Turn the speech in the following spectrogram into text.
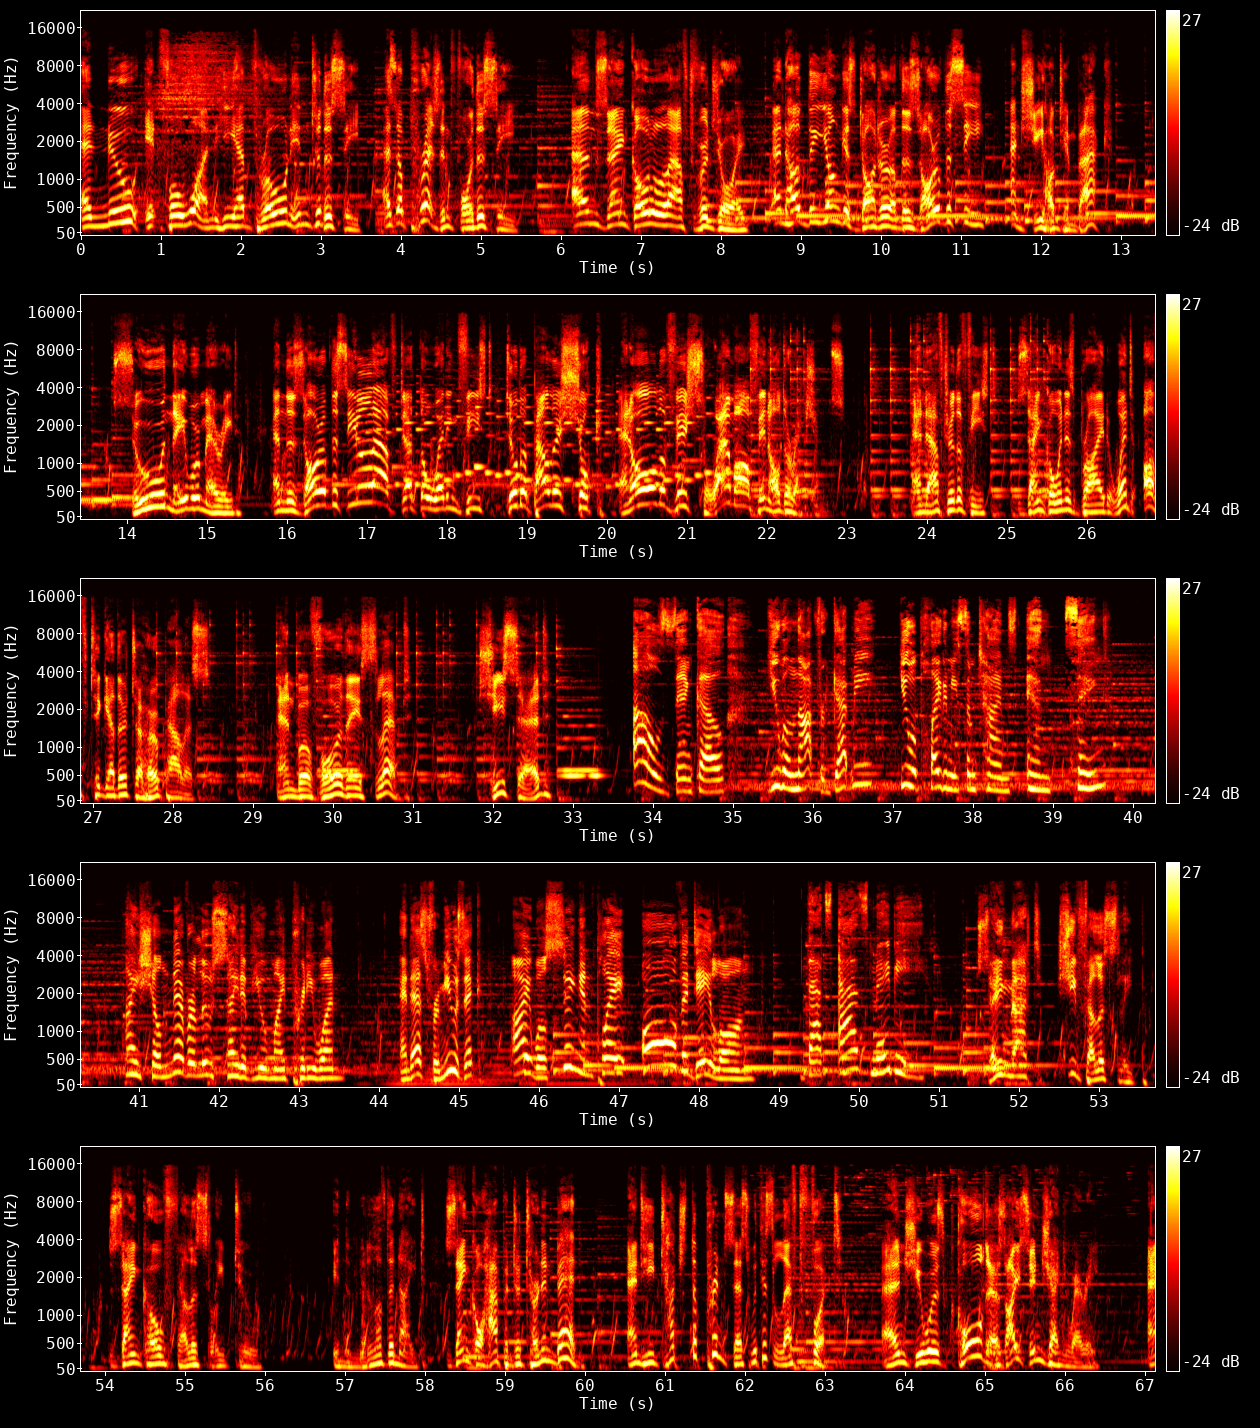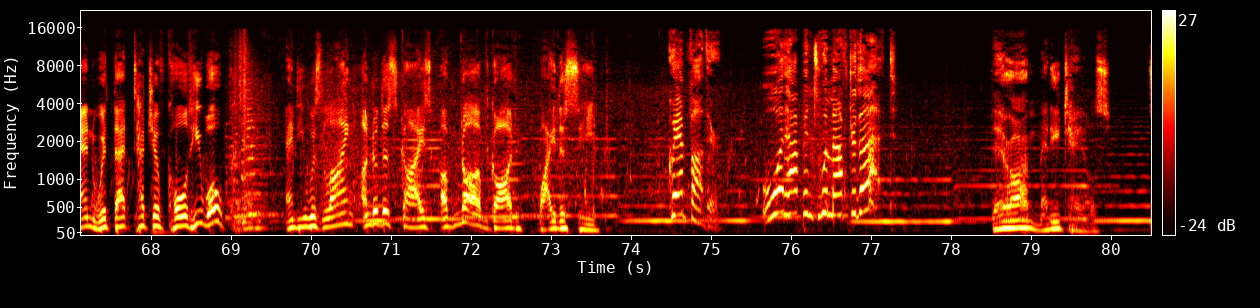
and knew it for one he had thrown into the sea as a present for the sea. And Zanko laughed for joy and hugged the youngest daughter of the Tsar of the Sea, and she hugged him back. Soon they were married, and the Tsar of the Sea laughed at the wedding feast till the palace shook and all the fish swam off in all directions. And after the feast, Zanko and his bride went off together to her palace. And before they slept, she said, Oh, Zanko, you will not forget me? You will play to me sometimes and sing? I shall never lose sight of you, my pretty one. And as for music, I will sing and play all the day long. That's as may be. Saying that, she fell asleep. Zanko fell asleep too. In the middle of the night, Zanko happened to turn in bed, and he touched the princess with his left foot. And she was cold as ice in January. And with that touch of cold, he woke, and he was lying under the skies of Novgorod by the sea. Grandfather, what happened to him after that? There are many tales.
